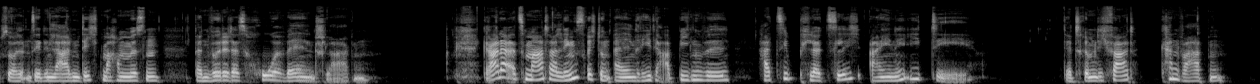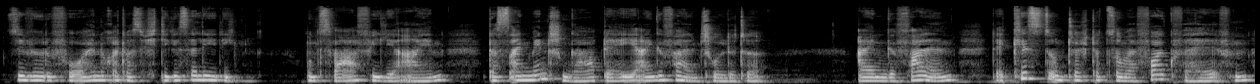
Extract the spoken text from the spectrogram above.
Sollten sie den Laden dicht machen müssen, dann würde das hohe Wellen schlagen. Gerade als Martha links Richtung Allenriede abbiegen will, hat sie plötzlich eine Idee. Der Trimmdichtpfad kann warten. Sie würde vorher noch etwas Wichtiges erledigen. Und zwar fiel ihr ein, dass es einen Menschen gab, der ihr einen Gefallen schuldete. Einen Gefallen, der Kiste und Töchter zum Erfolg verhelfen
